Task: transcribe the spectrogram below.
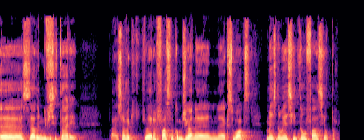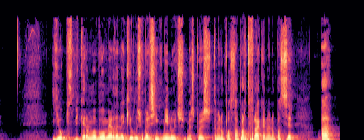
uh, cidade universitária, pá, achava que aquilo era fácil como jogar na, na Xbox, mas não é assim tão fácil, pá. E eu percebi que era uma boa merda naquilo nos primeiros 5 minutos, mas depois também não posso dar a parte fraca, não, é? não posso ser, ah,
